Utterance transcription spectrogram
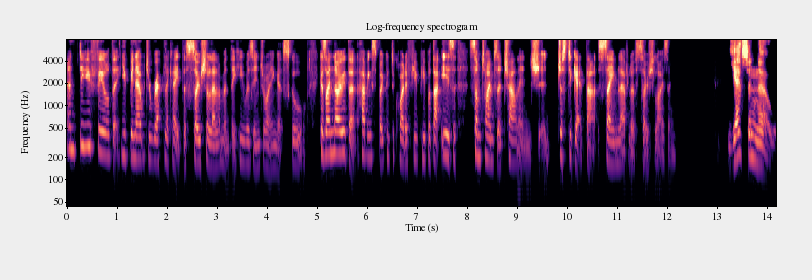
And do you feel that you've been able to replicate the social element that he was enjoying at school? Because I know that having spoken to quite a few people, that is sometimes a challenge uh, just to get that same level of socializing. Yes and no.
